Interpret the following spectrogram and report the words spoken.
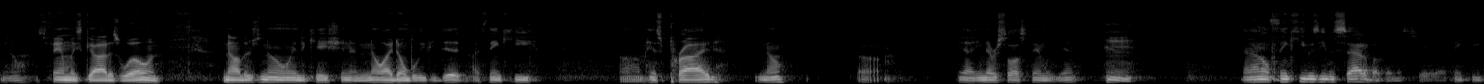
you know his family's God as well, and now there's no indication, and no, I don't believe he did. I think he um, his pride, you know, um, yeah, he never saw his family again. Hmm. And I don't think he was even sad about that necessarily. I think he,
